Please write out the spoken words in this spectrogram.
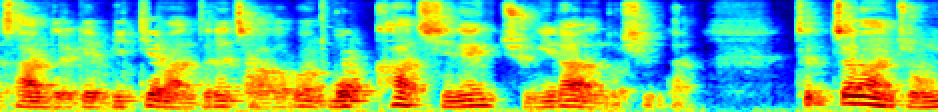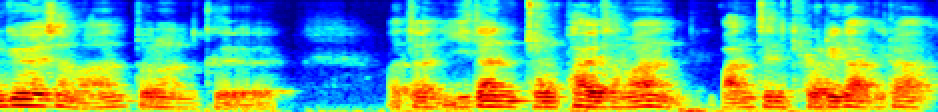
사람들에게 믿게 만드는 작업은 목화 진행 중이라는 것입니다. 특정한 종교에서만 또는 그 어떤 이단 종파에서만 만든 교리가 아니라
